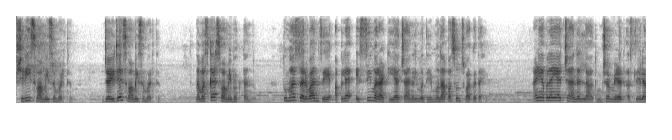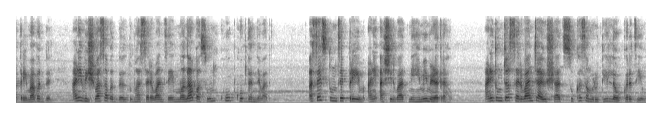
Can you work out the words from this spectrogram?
श्री स्वामी समर्थ. जय जय स्वामी समर्थ. नमस्कार स्वामी भक्तांनो. तुम्हा सर्वांचे आपल्या एस सी मराठी या चॅनलमध्ये मनापासून स्वागत आहे. आणि आपल्या या चॅनलला तुमच्या मिळत असलेल्या प्रेमाबद्दल आणि विश्वासाबद्दल तुम्हा सर्वांचे मनापासून खूप खूप धन्यवाद. असेच तुमचे प्रेम आणि आशीर्वाद नेहमी मिळत राहो आणि तुमच्या सर्वांच्या आयुष्यात सुख समृद्धी लवकरच येऊ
